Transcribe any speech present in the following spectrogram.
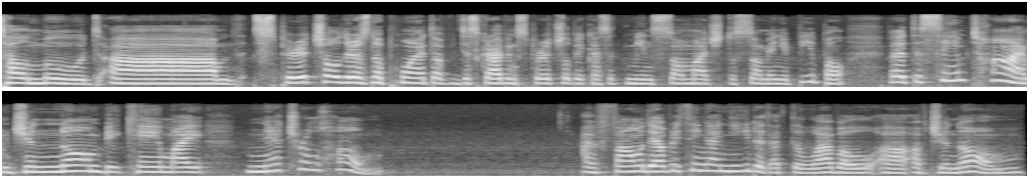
Talmud, um, spiritual. There is no point of describing spiritual because it means so much to so many people. But at the same time, genome became my natural home. I found everything I needed at the level uh, of genome.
